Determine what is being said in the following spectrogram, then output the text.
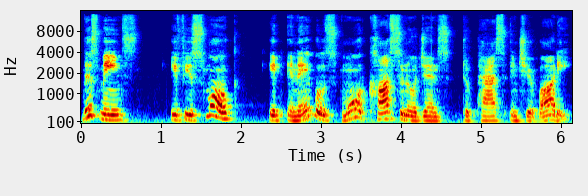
This means if you smoke, it enables more carcinogens to pass into your body,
